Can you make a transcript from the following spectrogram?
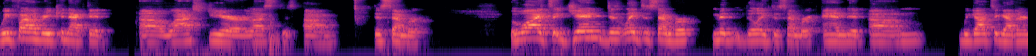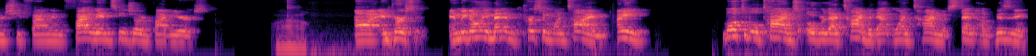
We finally reconnected uh, last year, last um, December. Well, I'd say Jan, late December, mid to late December, and it um, we got together, and she finally, finally, we hadn't seen each other in five years Wow. uh, in person, and we'd only met in person one time. I mean, multiple times over that time, but that one time of stint of visiting.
